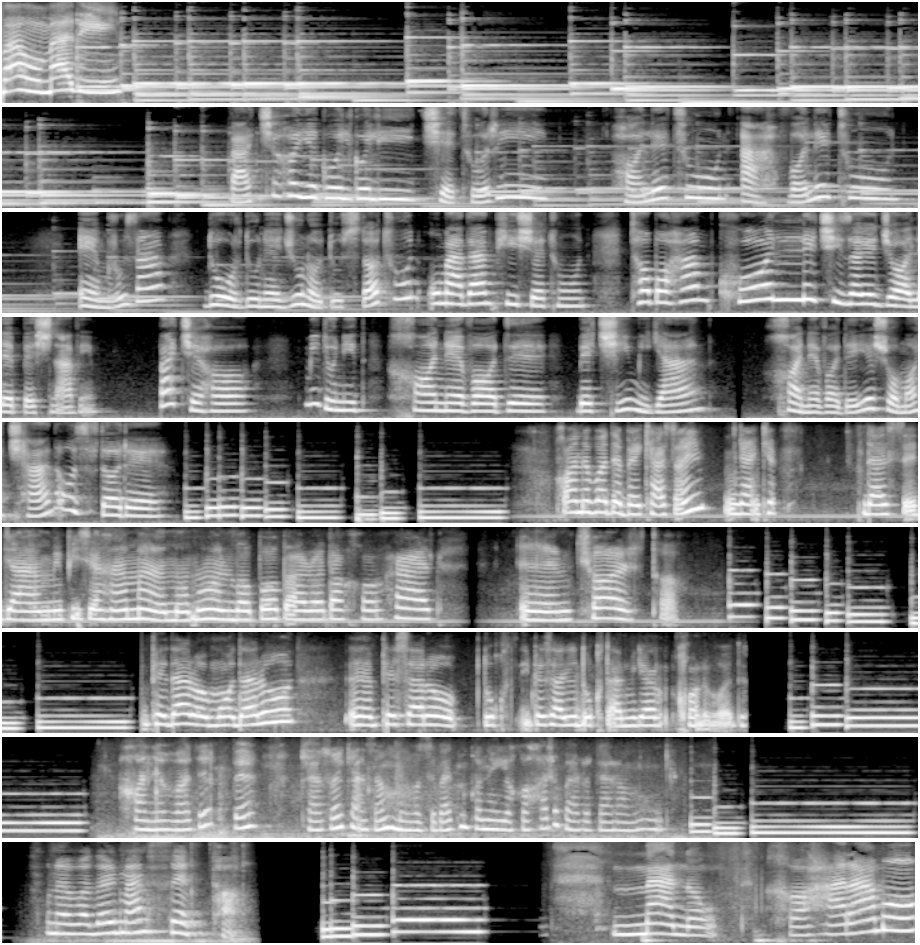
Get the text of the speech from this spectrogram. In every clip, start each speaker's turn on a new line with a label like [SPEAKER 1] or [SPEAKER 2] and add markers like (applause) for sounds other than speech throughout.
[SPEAKER 1] ما اومدیم.
[SPEAKER 2] بچه های گلگلی چطورین؟ حالتون احوالتون؟ امروزم دردون جون و دوستاتون اومدن پیشتون تا با هم کلی چیزای جالب بشنویم. بچه ها می‌دونید خانواده به چی میگن؟ خانواده شما چند عضو داره؟
[SPEAKER 1] خانواده به کسایی میگن که دست جمعی پیش همه مامان بابا برادر خواهر چهار تا
[SPEAKER 3] پدر و مادر و پسر و دختر پسری و دختر میگن خانواده.
[SPEAKER 1] خانواده به کسایی که اصلا مواظبت می‌کنه یا خواهر برادرامون میگن خانواده من سه تا. من و خواهرم و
